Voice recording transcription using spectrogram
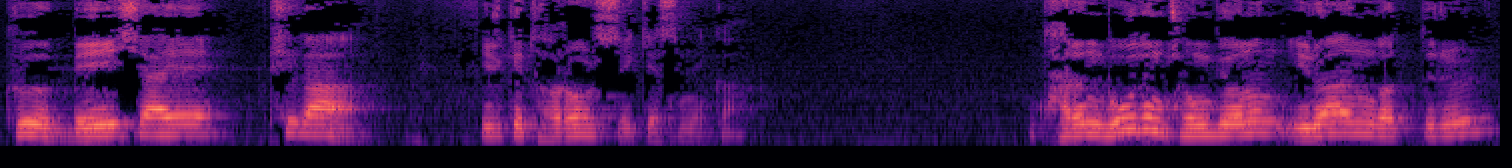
그 메시아의 피가 이렇게 더러울 수 있겠습니까? 다른 모든 종교는 이러한 것들을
